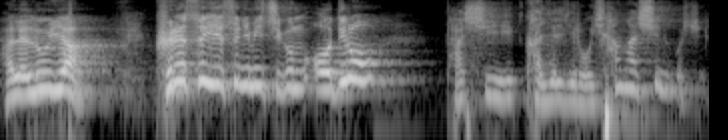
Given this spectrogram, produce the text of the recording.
할렐루야. 그래서 예수님이 지금 어디로 다시 갈릴리로 향하시는 것이에요.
